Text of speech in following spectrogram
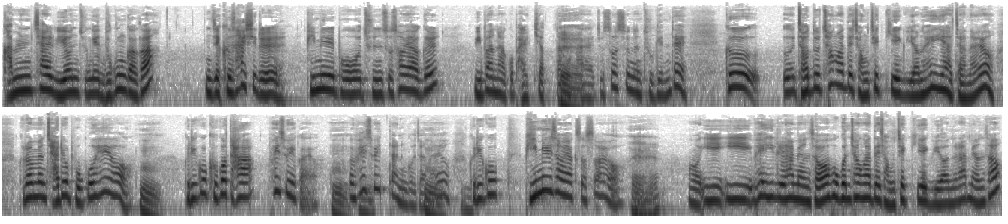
감찰위원 중에 누군가가 이제 그 사실을 비밀 보호 준수 서약을 위반하고 밝혔다고 네. 봐야죠. 소스는 두 개인데 그 어, 저도 청와대 정책기획위원 회의하잖아요. 그러면 자료 보고해요. 음. 그리고 그거 다 회수해 가요. 음. 회수했다는 거잖아요. 그리고 비밀 서약서 써요. 예. 어, 이, 이 회의를 하면서 혹은 청와대 정책기획위원을 하면서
